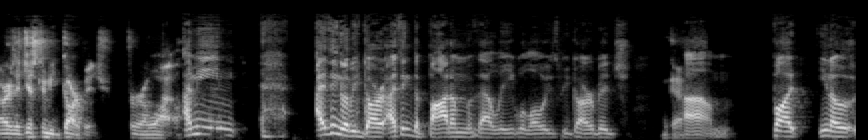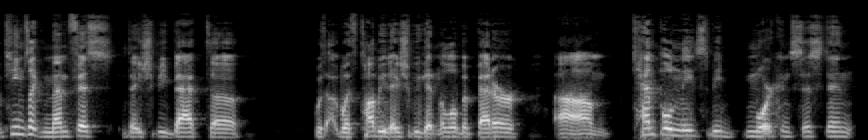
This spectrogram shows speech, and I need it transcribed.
or is it just going to be garbage for a while? I mean, I think it'll be gar. I think the bottom of that league will always be garbage. Okay. Um, but you know, teams like Memphis, they should be back to with with Tubby. They should be getting a little bit better. Um, Temple needs to be more consistent.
